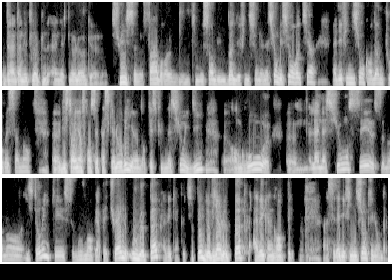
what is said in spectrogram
d'un ethnologue euh, suisse, Fabre, euh, qui me semble une bonne définition de la nation. Mais si on retient la définition qu'en donne tout récemment euh, l'historien français Pascal Horry, hein, dans Qu'est-ce qu'une nation? Il dit, en gros, la nation, c'est ce moment historique et ce mouvement perpétuel où le peuple, avec un petit p, devient le peuple avec un grand P. Hein, c'est la définition qu'il en donne.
